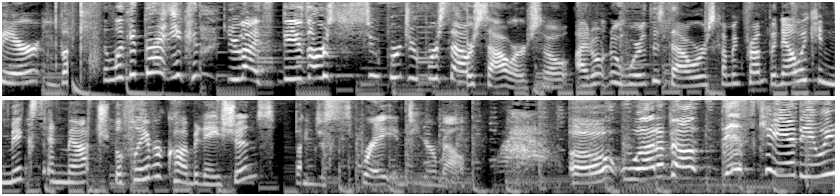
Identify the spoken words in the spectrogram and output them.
bear. And look at that! You can. You guys, these are super duper sour. Sour. So I don't know where the sour is coming from, but now we can mix and match the flavor combinations. You can just spray into your mouth. Oh, what about this candy? We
